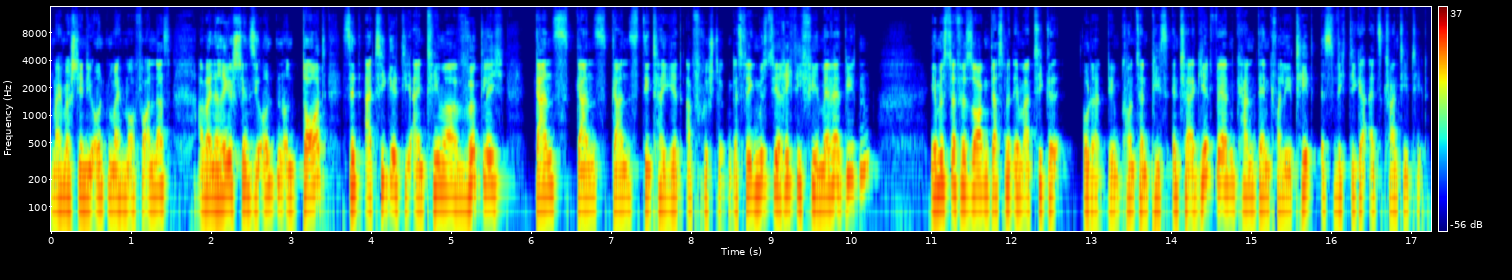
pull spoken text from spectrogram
Manchmal stehen die unten, manchmal auch woanders, aber in der Regel stehen sie unten und dort sind Artikel, die ein Thema wirklich ganz, ganz, ganz detailliert abfrühstücken. Deswegen müsst ihr richtig viel Mehrwert bieten. Ihr müsst dafür sorgen, dass mit dem Artikel oder dem Content Piece interagiert werden kann, denn Qualität ist wichtiger als Quantität.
